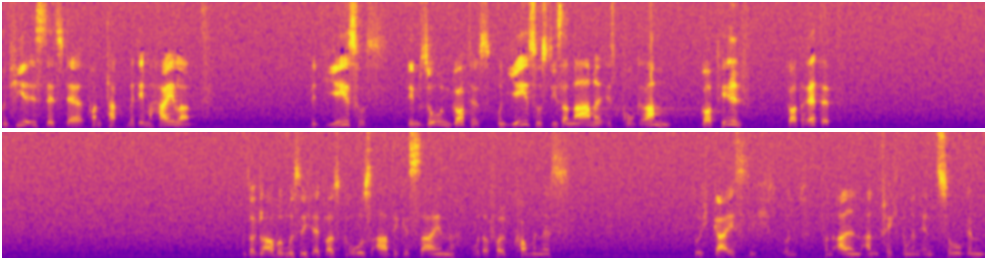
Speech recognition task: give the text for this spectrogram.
Und hier ist jetzt der Kontakt mit dem Heiland mit Jesus, dem Sohn Gottes. Und Jesus, dieser Name ist Programm. Gott hilft, Gott rettet. Unser Glaube muss nicht etwas Großartiges sein oder Vollkommenes, durchgeistig und von allen Anfechtungen entzogen.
